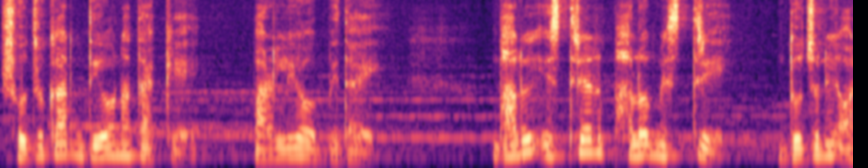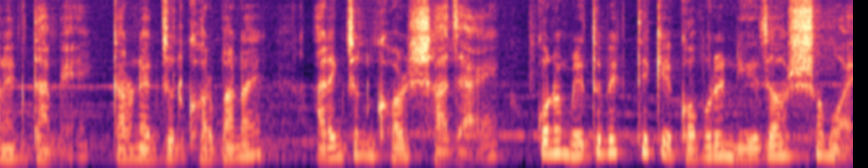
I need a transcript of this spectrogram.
সুযোগ আর দিও না তাকে, পারলেও বিদায়। ভালো স্ত্রী আর ভালো মিস্ত্রি, দুজনেই অনেক দামে। কারণ একজন ঘর বানায়, আরেকজন ঘর সাজায়। কোনো মৃত ব্যক্তিকে কবরে নিয়ে যাওয়ার সময়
